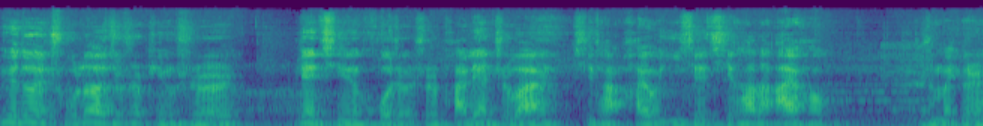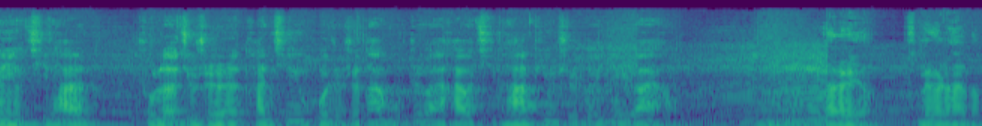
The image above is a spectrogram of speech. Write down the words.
乐队除了就是平时练琴或者是排练之外，其他还有一些其他的爱好吗？就是每个人有其他，除了就是弹琴或者是打鼓之外，还有其他平时的业余爱好嗯。当然有，子明来吧。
